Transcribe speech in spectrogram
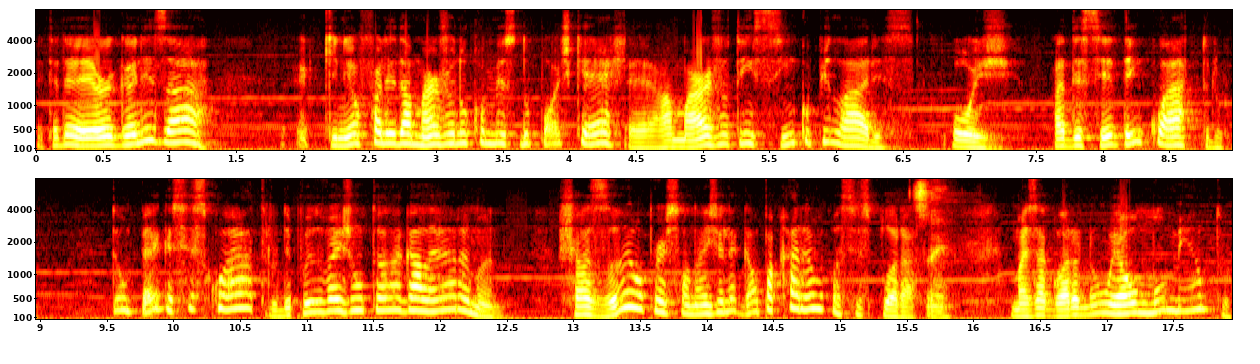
Entendeu? É organizar. É que nem eu falei da Marvel no começo do podcast. É, a Marvel tem cinco pilares hoje. A DC tem quatro. Então pega esses quatro, depois vai juntando a galera, mano. Shazam é um personagem legal pra caramba pra se explorar. Sim. Mas agora não é o momento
